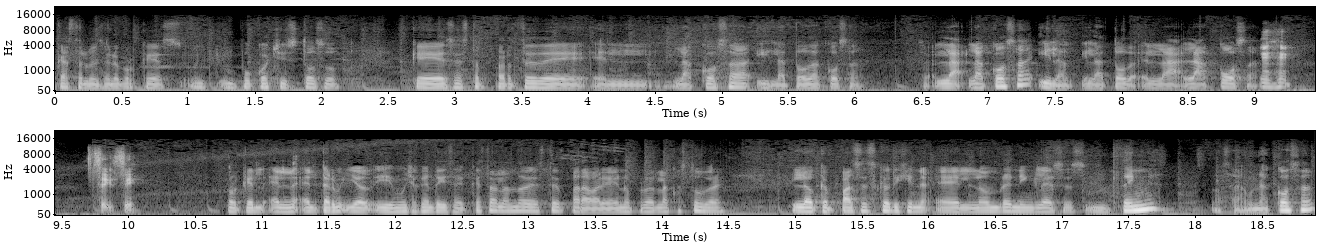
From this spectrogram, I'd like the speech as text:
que hasta lo mencioné porque es un, un poco chistoso. Que es esta parte de el- la cosa y la toda cosa. O sea, la, la cosa y la, y la toda. La, la cosa. Sí, sí. Porque el, el, el término, y mucha gente dice, ¿qué está hablando de este para variar y no perder la costumbre? Lo que pasa es que origina, el nombre en inglés es un thing, o sea, una cosa,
